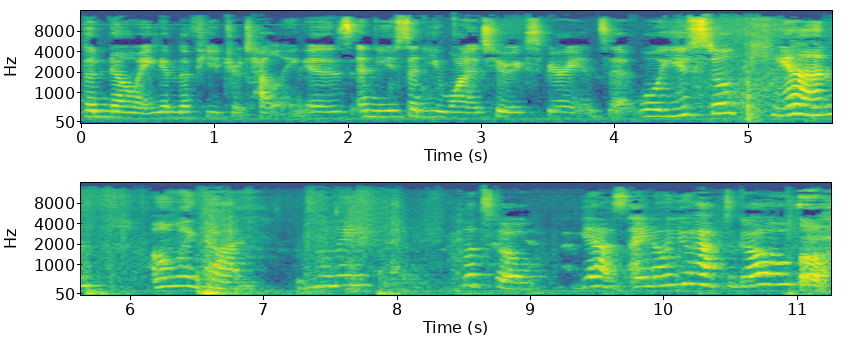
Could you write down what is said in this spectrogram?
the knowing and the future telling is, and you said you wanted to experience it. Well, you still can. Oh my God, Lily, let's go. Yes, I know you have to go. Ugh.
